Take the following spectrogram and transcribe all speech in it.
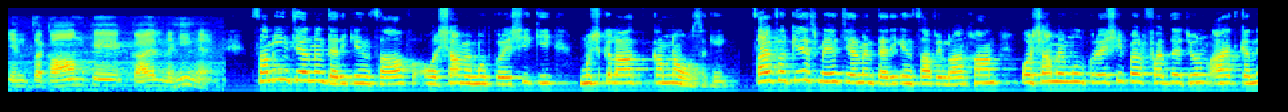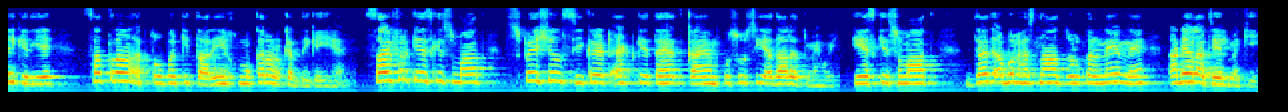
انتقام کے قائل نہیں ہیں۔ سامین چیئرمین تحریک انصاف اور شاہ محمود قریشی کی مشکلات کم نہ ہو سکیں۔ سائفر کیس میں چیئرمین تحریک انصاف عمران خان اور شاہ محمود قریشی پر فرد جرم عائد کرنے کے لیے سترہ اکتوبر کی تاریخ مقرر کر دی گئی ہے۔ سائفر کیس کی سماعت اسپیشل سیکرٹ ایکٹ کے تحت قائم خصوصی عدالت میں ہوئی۔ کیس کی سماعت جج ابو الحسنات ذوالقرنین نے اڈیالہ جیل میں کی۔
